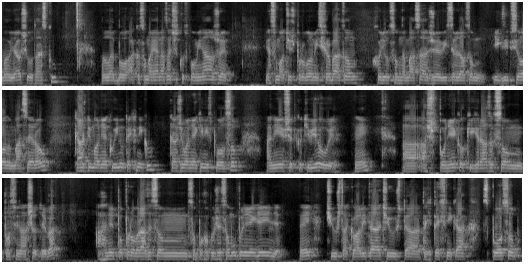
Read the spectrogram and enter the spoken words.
moju ďalšiu otázku, lebo ako som aj ja na začiatku spomínal, že ja som mal tiež problémy s chrbátom, chodil som na masáže, vystredal som XY masérov, každý mal nejakú inú techniku, každý mal nejaký iný spôsob a nie všetko ti vyhovuje. Hej? A až po niekoľkých rázoch som proste našiel teba a hneď po prvom raze som, som pochopil, že som úplne niekde inde. Hej? Či už tá kvalita, či už tá, tá technika, spôsob,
